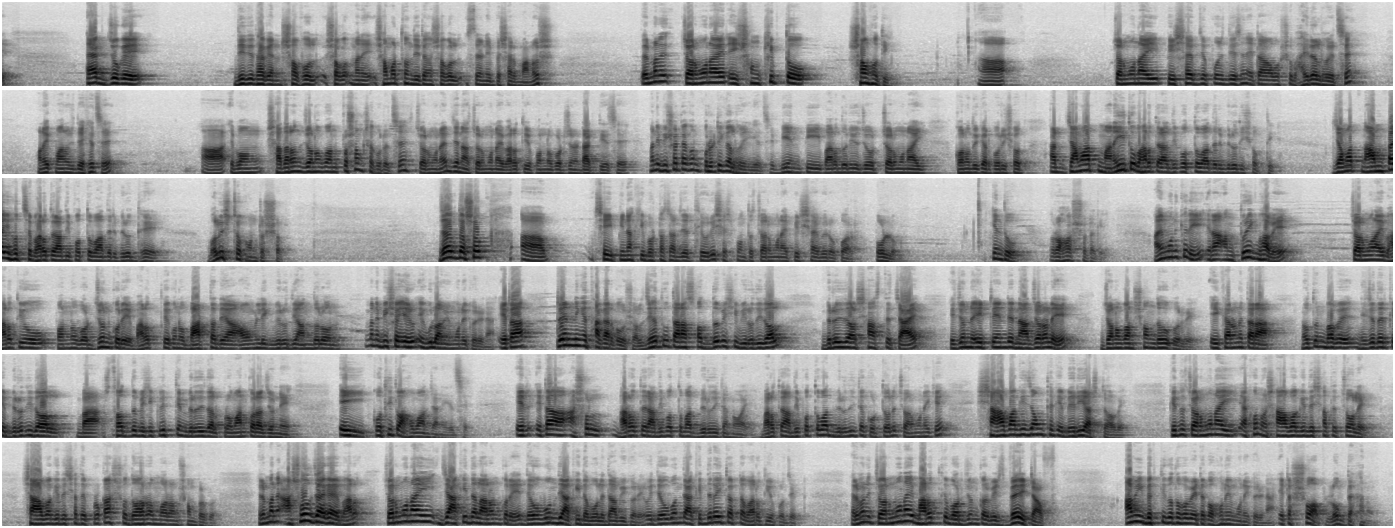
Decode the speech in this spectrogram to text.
একযোগে দিতে থাকেন সফল মানে সমর্থন দিতে থাকেন সকল শ্রেণি পেশার মানুষ। এর মানে চর্মনায়ের এই সংক্ষিপ্ত সংহতি চর্মনাই পীর সাহেব যে পোস্ট দিয়েছেন, এটা অবশ্য ভাইরাল হয়েছে, অনেক মানুষ দেখেছে এবং সাধারণ জনগণ প্রশংসা করেছে চরমনায়ের যে না, চরমনায় ভারতীয় পণ্য বর্জনের ডাক দিয়েছে। মানে বিষয়টা এখন পলিটিক্যাল হয়ে গিয়েছে। বিএনপি, বারোদলীয় জোট চরমনাই গণঅধিকার পরিষদ। আর জামাত মানেই তো ভারতের আধিপত্যবাদের বিরোধী শক্তি। জামাত নামটাই হচ্ছে ভারতের আধিপত্যবাদের বিরুদ্ধে বলিষ্ঠ কণ্ঠস্বর। যাই হোক দর্শক সেই পিনাকি ভট্টাচার্যের থিওরি শেষ পর্যন্ত চরমনায় পীর সাহেবের ওপর পড়ল। কিন্তু রহস্যটা কি? আমি মনে করি এরা আন্তরিকভাবে চরমনায় ভারতীয় পণ্য বর্জন করে ভারতকে কোনো বার্তা দেয়া, আওয়ামী লীগ বিরোধী আন্দোলন মানে বিষয় এগুলো আমি মনে করি না। এটা ট্রেন্ডিংয়ে থাকার কৌশল। যেহেতু তারা ছদ্মবেশী বিরোধী দল বিরোধী দল সাজতে চায় এই জন্য এই ট্রেন্ডে না জড়ালে জনগণ সন্দেহ করবে। এই কারণে তারা নতুনভাবে নিজেদেরকে বিরোধী দল বা সদ্যবেশি কৃত্রিম বিরোধী দল প্রমাণ করার জন্যে এই কথিত আহ্বান জানিয়েছে। এর, এটা আসল ভারতের আধিপত্যবাদ বিরোধিতা নয়। ভারতের আধিপত্যবাদ বিরোধিতা করতে হলে চরমনাইকে শাহবাগিজম থেকে বেরিয়ে আসতে হবে। কিন্তু চরমনাই এখনও শাহবাগীদের সাথে চলে। শাহবাগীদের সাথে প্রকাশ্য দহরম মরম সম্পর্ক। এর মানে আসল জায়গায় ভারত চর্মনাই যে আকিদা লালন করে, দেওবন্দি আকিদা বলে দাবি করে, ওই দেওবন্দি আকিদারাই তো একটা ভারতীয় প্রজেক্ট এর মানে চর্মনাই ভারতকে বর্জন করবে ইটস ভেরি টাফ আমি ব্যক্তিগতভাবে এটা কখনোই মনে করি না। এটা সব, লোক দেখানো।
